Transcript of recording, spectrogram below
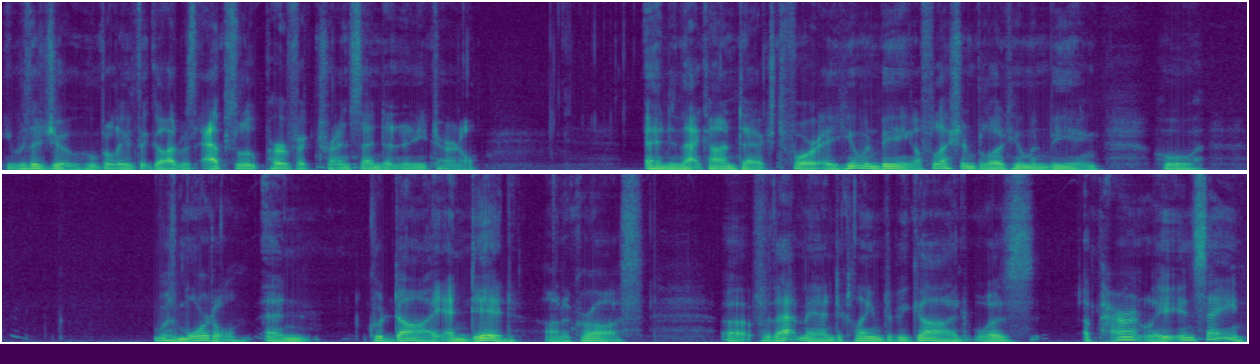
He was a Jew who believed that God was absolute, perfect, transcendent, and eternal. And in that context, for a human being, a flesh and blood human being who was mortal and could die and did on a cross, uh, for that man to claim to be God was apparently insane.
